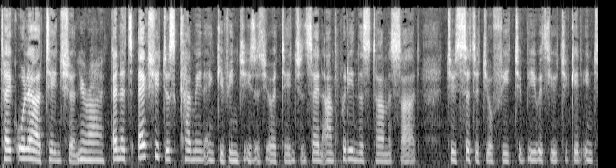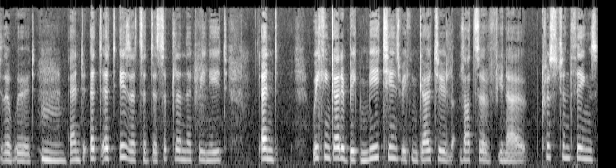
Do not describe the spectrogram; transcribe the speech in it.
take all our attention. You're right. And it's actually just coming and giving Jesus your attention, saying, I'm putting this time aside to sit at your feet, to be with you, to get into the Word. Mm. And it, it is, it's a discipline that we need. And we can go to big meetings, we can go to lots of, you know, Christian things,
